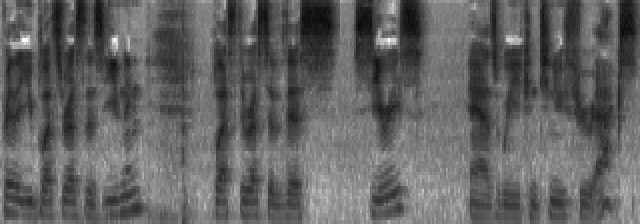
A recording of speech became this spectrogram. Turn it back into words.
Pray that you bless the rest of this evening, bless the rest of this series as we continue through Acts.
